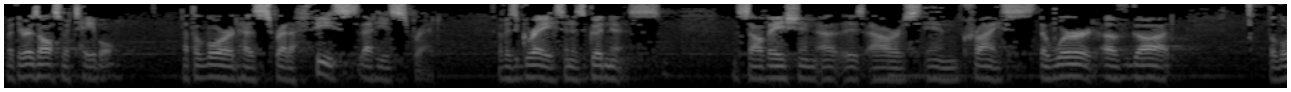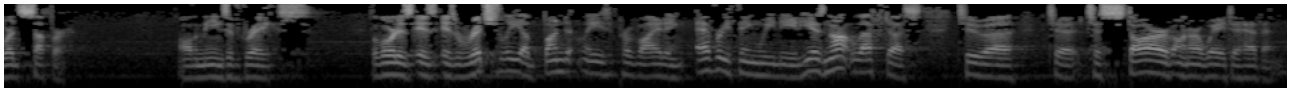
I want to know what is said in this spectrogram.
but there is also a table that the Lord has spread, a feast that He has spread of His grace and His goodness. The salvation uh, is ours in Christ, the Word of God, the Lord's Supper, all the means of grace. The Lord is, is, is richly, abundantly providing everything we need. He has not left us to, uh, to, to starve on our way to heaven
